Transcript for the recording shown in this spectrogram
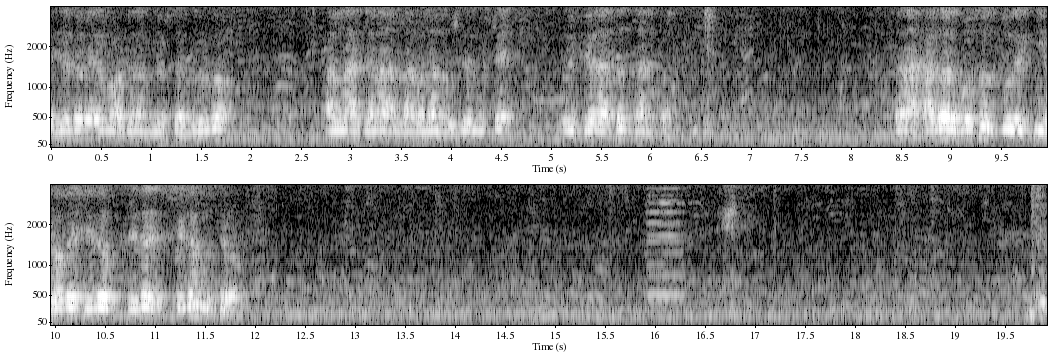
এই জন্য মেরে মহাতারাম চেষ্টা করব, আল্লাহ যারা আল্লাহ বলা লোকদের মধ্যে ওই ফেরাসত দান করে। তারা হাজার বছর দূরে কি হবে সেটা সেটা সেটা বুঝতে পারে এই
